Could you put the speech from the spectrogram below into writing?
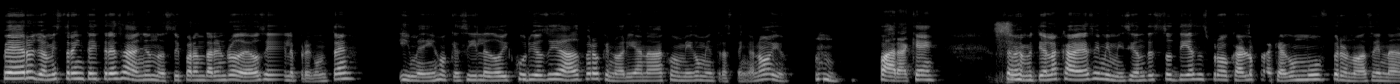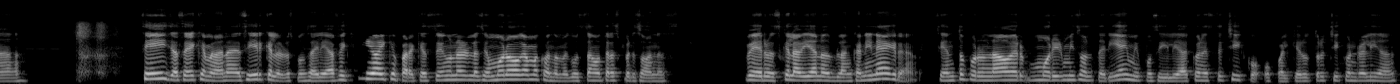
Pero yo a mis 33 años no estoy para andar en rodeos y le pregunté. Y me dijo que sí, le doy curiosidad, pero que no haría nada conmigo mientras tenga novio. ¿Para qué? Se me metió en la cabeza y mi misión de estos días es provocarlo para que haga un move, pero no hace nada. Sí, ya sé que me van a decir que la responsabilidad afectiva y que para qué estoy en una relación monógama cuando me gustan otras personas pero es que la vida no es blanca ni negra. Siento por un lado ver morir mi soltería y mi posibilidad con este chico, o cualquier otro chico en realidad,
